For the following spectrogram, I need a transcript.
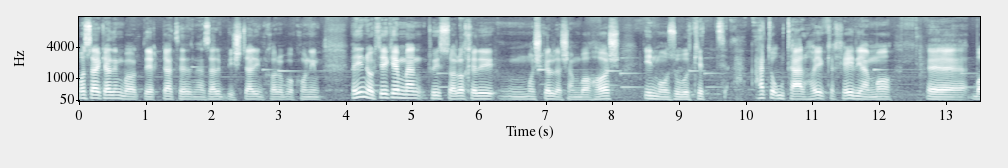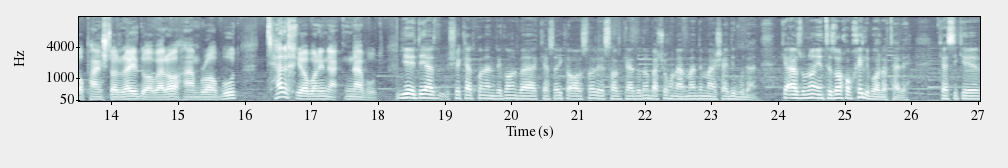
ما سعی کردیم با دقت نظر بیشتر این کار رو بکنیم. و این نکته که من توی سالا خیلی مشکل داشتم باهاش این موضوع بود که حتی او طرحهایی که خیلی هم ما با پنج تا رای داورا همراه بود تر خیابانی نبود. یه عده از شرکت کنندگان و کسایی که آثار ارسال کرده بودن بچه هنرمند مشهدی بودن که از اونا انتظار خب خیلی بالاتره. کسی که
